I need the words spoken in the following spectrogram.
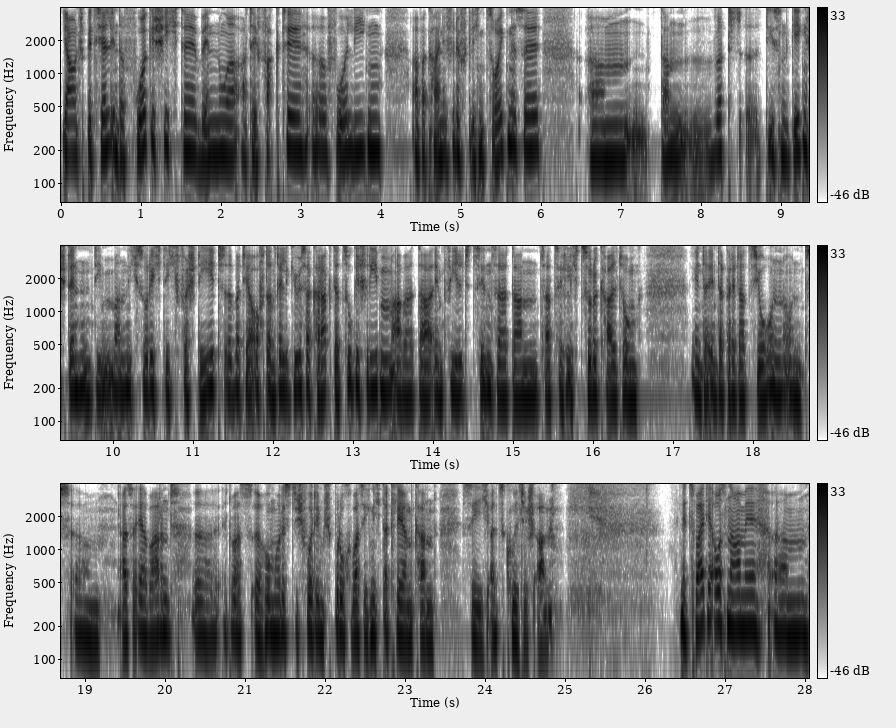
Ja, und speziell in der Vorgeschichte, wenn nur Artefakte äh, vorliegen, aber keine schriftlichen Zeugnisse, ähm, dann wird äh, diesen Gegenständen, die man nicht so richtig versteht, wird ja oft ein religiöser Charakter zugeschrieben, aber da empfiehlt Zinser dann tatsächlich Zurückhaltung in der Interpretation und ähm, also er warnt äh, etwas äh, humoristisch vor dem Spruch, was ich nicht erklären kann, sehe ich als kultisch an. Eine zweite Ausnahme ähm,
